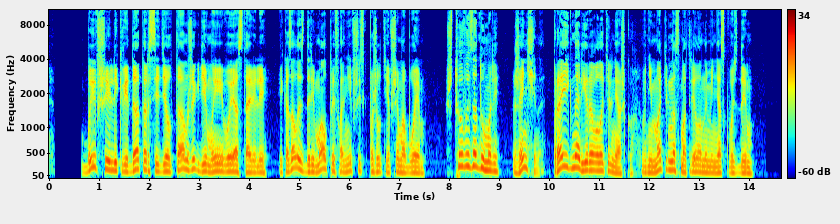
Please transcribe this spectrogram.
Бывший ликвидатор сидел там же, где мы его и оставили, и, казалось, дремал, прислонившись к пожелтевшим обоям. «Что вы задумали?» Женщина проигнорировала тельняшку, внимательно смотрела на меня сквозь дым.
